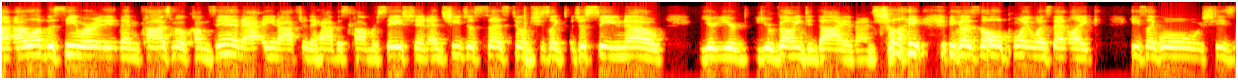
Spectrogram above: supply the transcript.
I, I love the scene where then Cosmo comes in, uh, you know, after they have this conversation, and she just says to him, she's like, "Just so you know, you're you're you're going to die eventually," because the whole point was that like he's like, well, she's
